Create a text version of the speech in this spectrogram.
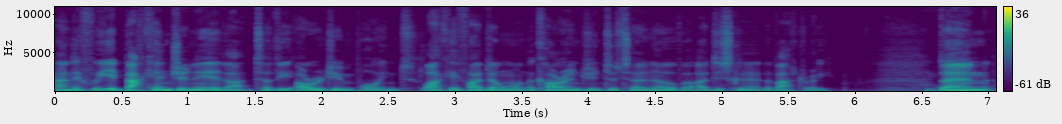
And if we back engineer that to the origin point, like if I don't want the car engine to turn over, I disconnect the battery. Then,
